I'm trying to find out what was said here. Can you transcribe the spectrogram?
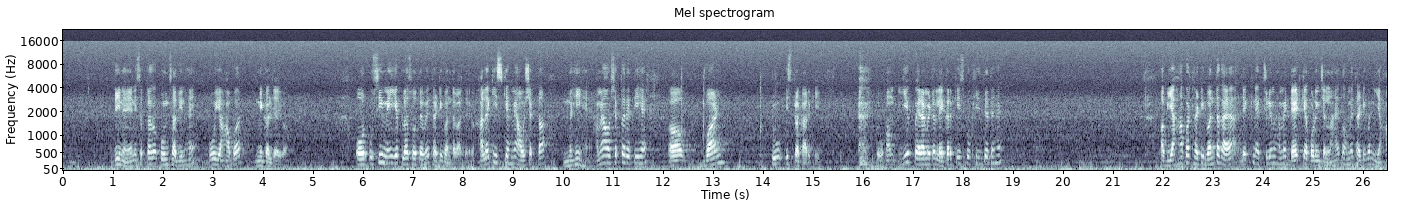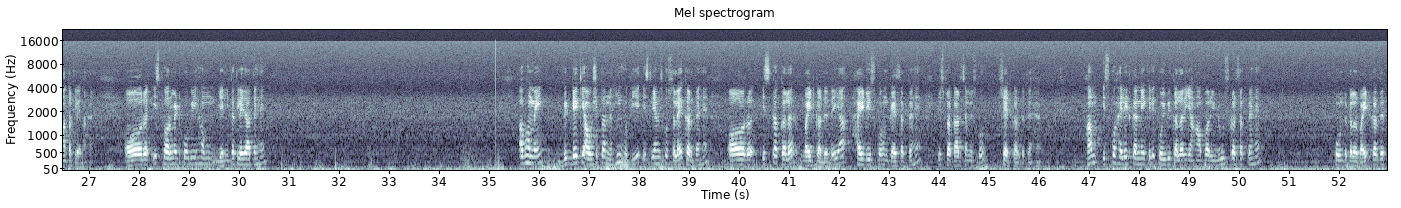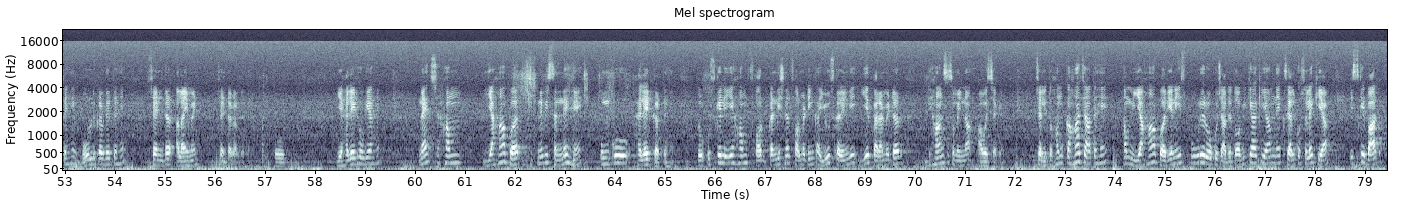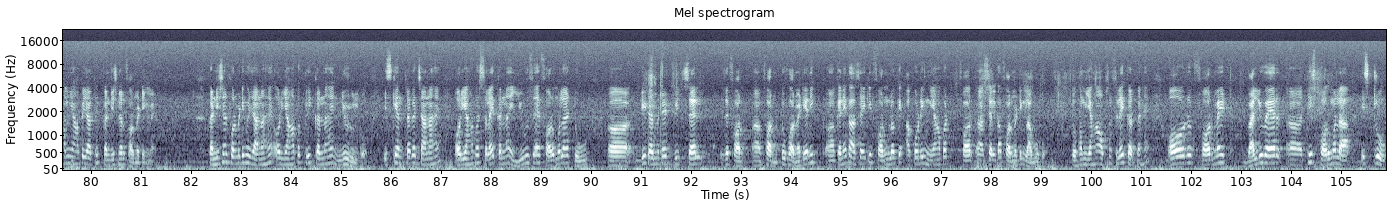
दिन है, यानी सप्ताह का कौन सा दिन है, वो यहाँ पर निकल जाएगा। और उसी में ये प्लस होते हुए थर्टी वन तक आ जाएगा। हालाँकि इसकी हमें आवश्यकता नहीं है। हमें आवश्यकता रहती है वन टू इस प्रकार की। तो हम ये पैरामीटर लेकर के इसको खींच देते हैं। अब यहाँ पर 31 तक आया, लेकिन एक्चुअली में हमें डेट के अकॉर्डिंग चलना है तो हमें 31 यहाँ तक लेना है। और इस फॉर्मेट को भी हम यहीं तक ले जाते हैं। अब हमें विक डे की आवश्यकता नहीं होती है, इसलिए हम इसको सेलेक्ट करते हैं और इसका कलर वाइट कर देते हैं, या हाइड इसको हम कह सकते हैं। इस प्रकार से हम इसको सेट कर देते हैं। हम इसको हाईलाइट करने के लिए कोई भी कलर यहाँ पर यूज़ कर सकते हैं। फोन्ट कलर वाइट कर देते हैं बोल्ड कर देते हैं सेंटर अलाइनमेंट सेंटर कर देते हैं। तो ये हाईलाइट हो गया है। नेक्स्ट हम यहाँ पर जितने भी संडे हैं, उनको हाईलाइट करते हैं। तो उसके लिए हम फॉर कंडीशनल फॉर्मेटिंग का यूज़ करेंगे। ये पैरामीटर ध्यान से समझना आवश्यक है। चलिए तो हम कहाँ चाहते हैं? हम यहाँ पर यानी इस पूरे रो को चाहते हैं। तो अभी क्या किया हमने? एक सेल को सेलेक्ट किया। इसके बाद हम यहाँ पे जाते हैं कंडीशनल फॉर्मेटिंग में। कंडीशनल फॉर्मेटिंग में जाना है और यहाँ पर क्लिक करना है न्यू रूल को। इसके अंतर्गत जाना है और यहाँ पर सेलेक्ट करना है use a formula to determinate which cell is a form to format यानी uh, कहने का आशा है कि फार्मूला के अकॉर्डिंग यहाँ पर सेल uh, का फॉर्मेटिंग लागू हो। तो हम यहाँ ऑप्शन सेलेक्ट करते हैं। और format value where this formula is true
